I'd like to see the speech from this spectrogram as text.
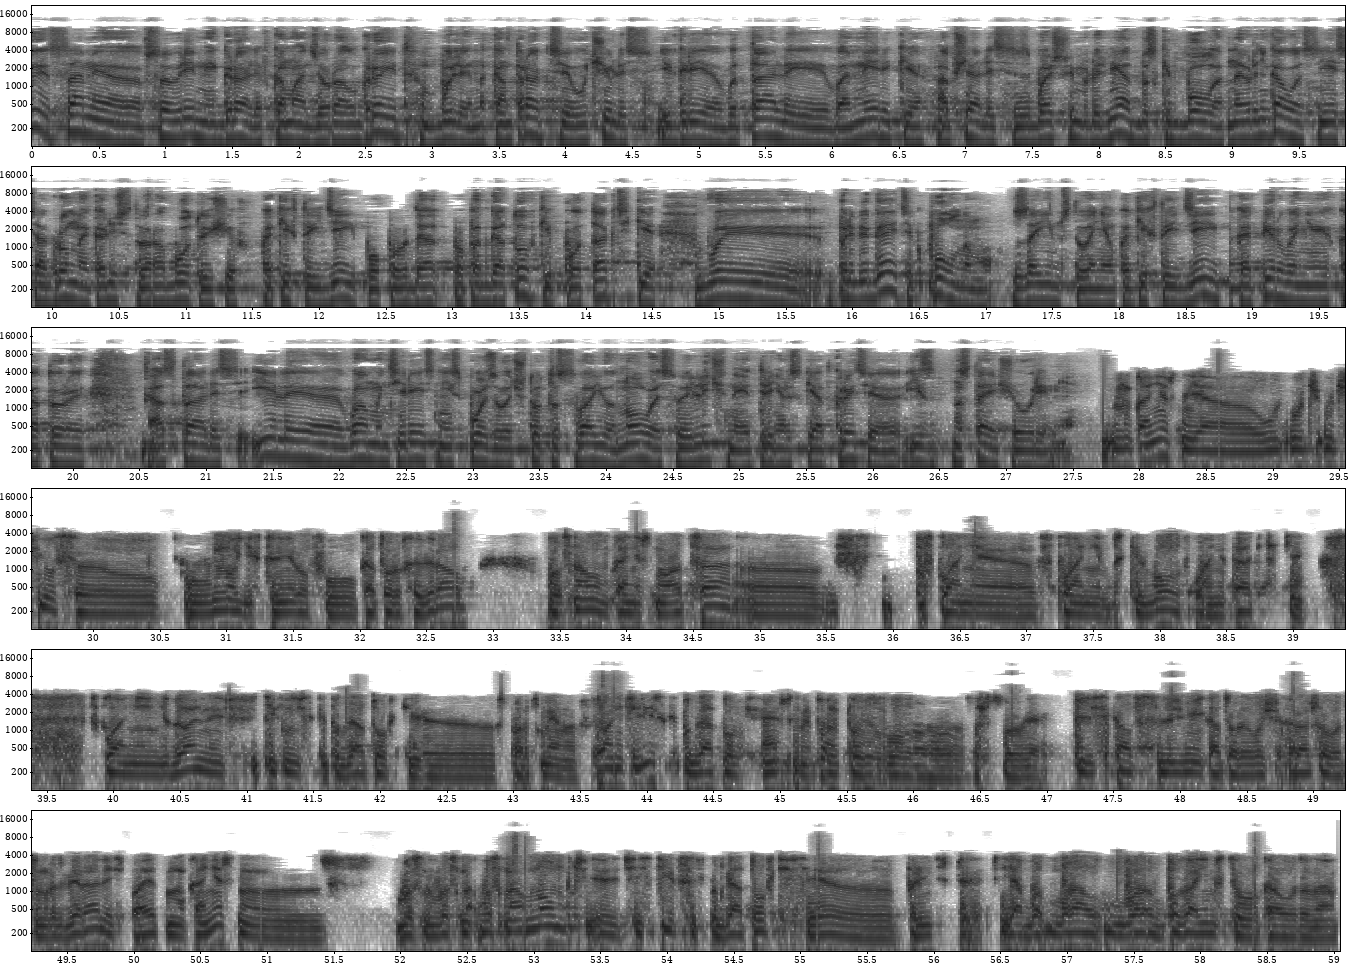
Вы сами в свое время играли в команде Урал Грейт, были на контракте, учились игре в Италии, в Америке, общались с большими людьми от баскетбола. Наверняка у вас есть огромное количество работающих каких-то идей по, по подготовке, по тактике. Вы прибегаете к полному заимствованию каких-то идей, копированию их, которые остались, или вам интереснее использовать что-то свое, новое, свои личные тренерские открытия из настоящего времени? Ну, конечно, я уч учился у многих тренеров, у которых играл. В основном, конечно, у отца э, в плане, в плане баскетбола, в плане тактики, в плане индивидуальной технической подготовки э, спортсменов. В плане физической подготовки, конечно, мне тоже повезло, что я пересекался с людьми, которые очень хорошо в этом разбирались, поэтому, конечно, в, в, в основном частицы подготовки все, брал позаимствовал кого-то, да.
